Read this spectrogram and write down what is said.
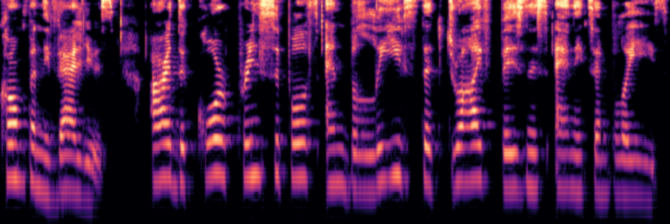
Company values are the core principles and beliefs that drive business and its employees.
